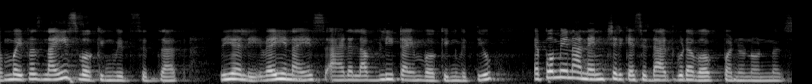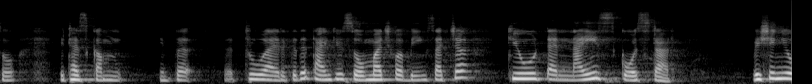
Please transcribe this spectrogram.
ரொம்ப it was nice working with Siddharth really very nice I had a lovely time working with you எப்போவுமே நான் நினச்சிருக்கேன் சித்தார்த் கூட ஒர்க் பண்ணணும்னு. ஸோ இட் ஹஸ் கம் இந்த ட்ரூவாக இருக்குது. Thank you so much for being such a cute and nice costar wishing you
